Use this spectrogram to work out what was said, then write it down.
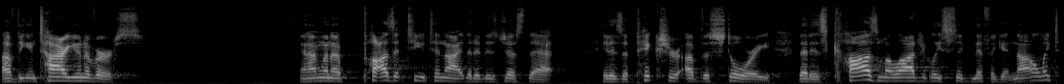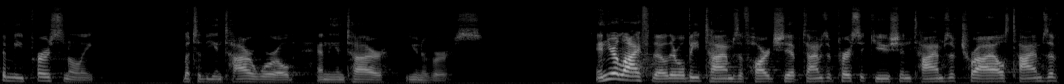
of the entire universe? And I'm going to posit to you tonight that it is just that. It is a picture of the story that is cosmologically significant, not only to me personally, but to the entire world and the entire universe. In your life, though, there will be times of hardship, times of persecution, times of trials, times of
